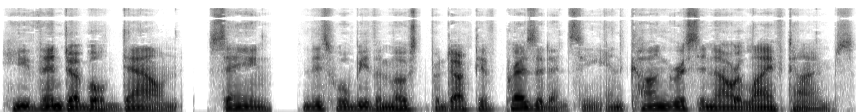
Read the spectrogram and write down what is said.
He then doubled down, saying, this will be the most productive presidency and Congress in our lifetimes.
